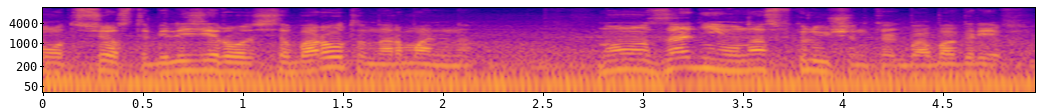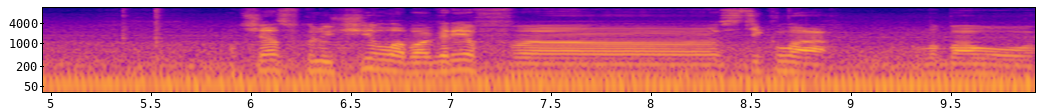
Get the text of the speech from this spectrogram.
Вот, все, стабилизировались обороты нормально. Но задний у нас включен, как бы, обогрев. Вот сейчас включил обогрев э, стекла лобового.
